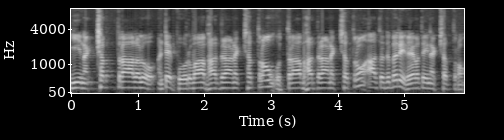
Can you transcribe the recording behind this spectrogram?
ఈ నక్షత్రాలలో అంటే పూర్వాభాద్ర నక్షత్రం ఉత్తరాభాద్ర నక్షత్రం ఆ తదుపరి రేవతి నక్షత్రం.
